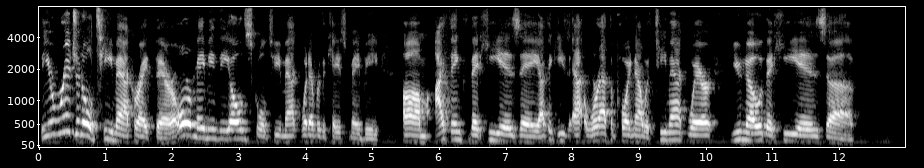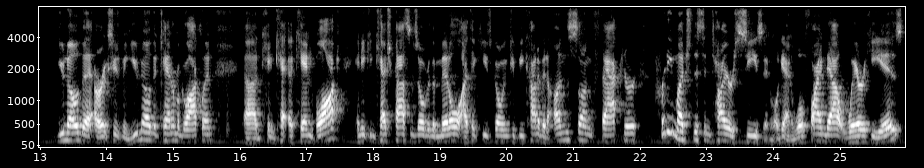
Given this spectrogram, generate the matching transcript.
the original T Mac right there, or maybe the old school T Mac, whatever the case may be. Um, I think that he is a. I think he's at. We're at the point now with T Mac where you know that he is. Uh, you know that, or excuse me, you know that Tanner McLaughlin uh, can can block and he can catch passes over the middle. I think he's going to be kind of an unsung factor pretty much this entire season. Well, again, we'll find out where he is.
